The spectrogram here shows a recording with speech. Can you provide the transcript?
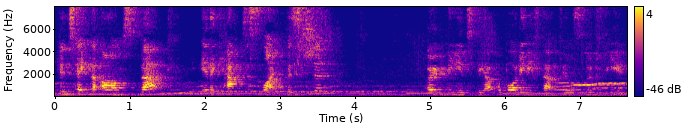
You can take the arms back in a cactus-like position, opening into the upper body if that feels good for you.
